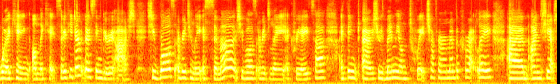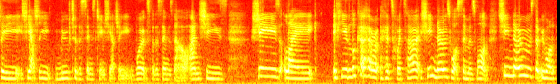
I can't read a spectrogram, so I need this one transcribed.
working on the kit. So if you don't know Simguru Ash, she was originally a simmer. She was originally a creator. I think uh, she was mainly on Twitch, if I remember correctly. Um, and she actually she actually moved to the Sims team. She actually works for the Sims now, and she's she's like if you look at her her Twitter, she knows what Simmers want. She knows that we want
